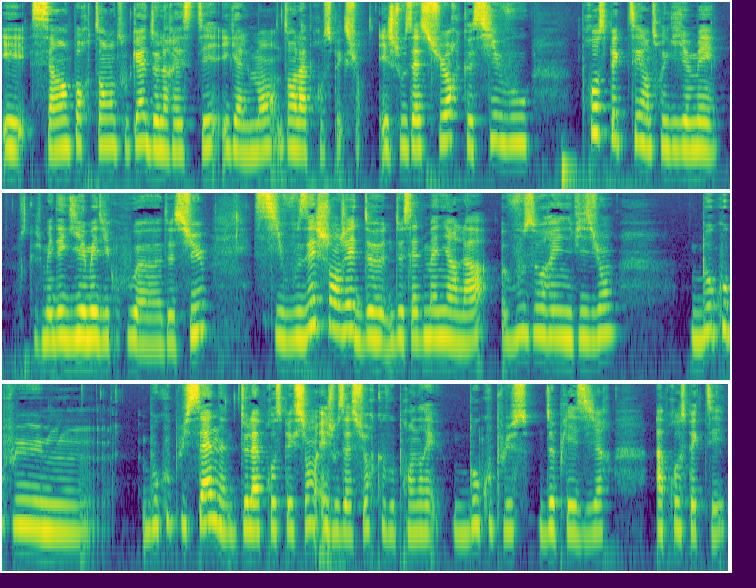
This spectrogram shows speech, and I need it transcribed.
Et c'est important en tout cas de le rester également dans la prospection. Et je vous assure que si vous prospectez entre guillemets, parce que je mets des guillemets du coup euh, dessus, si vous échangez de, de cette manière-là, vous aurez une vision beaucoup plus beaucoup plus saine de la prospection et je vous assure que vous prendrez beaucoup plus de plaisir à prospecter,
